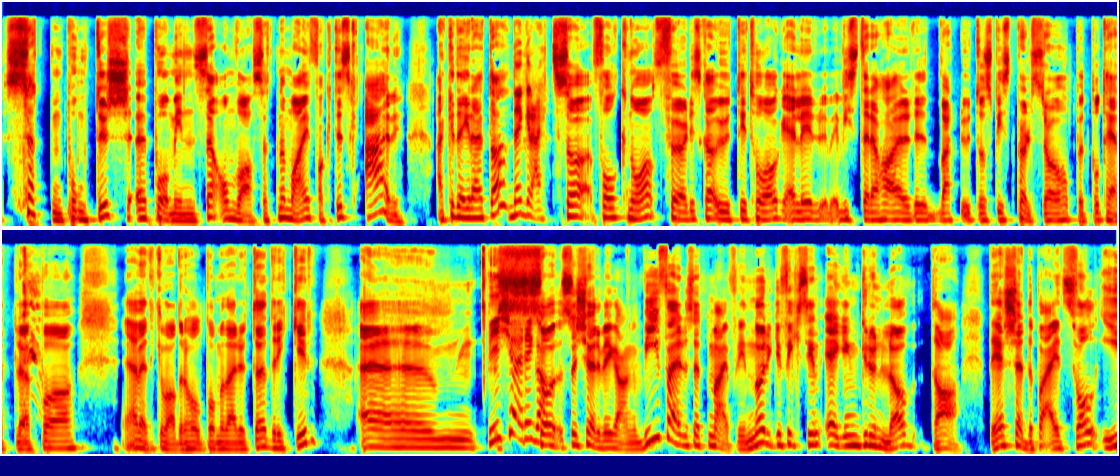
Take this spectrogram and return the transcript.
17-punkters eh, påminnelse om hva 17. mai faktisk er. Er ikke det greit, da? Det er greit. Så folk nå, før de skal ut i tog, eller hvis dere har vært ute og spist pølser og hoppet potetløp og jeg vet ikke hva dere holder på med der ute, drikker ehm, Vi kjører i gang. Så, så kjører vi i gang. Vi feirer 17. mai fordi Norge fikk sin egen grunnlov da. Det skjedde på Eidsvoll i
